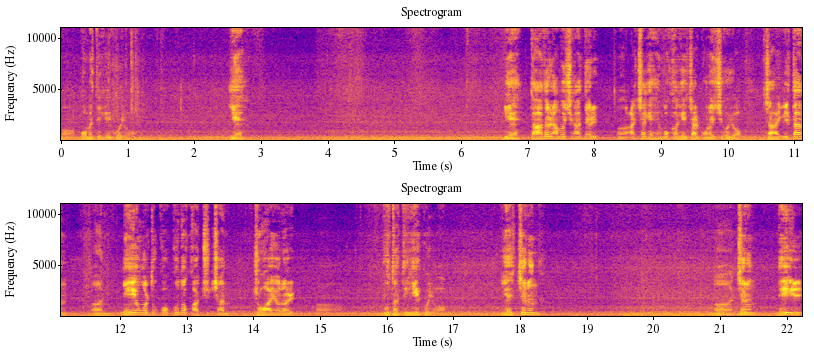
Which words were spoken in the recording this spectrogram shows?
어, 보면 되겠고요. 예. 예, 다들 남은 시간들 어, 알차게 행복하게 잘 보내시고요. 자, 일단 어, 내용을 듣고 구독과 추천, 좋아요를 어, 부탁드리겠고요. 예, 저는 어, 저는 내일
